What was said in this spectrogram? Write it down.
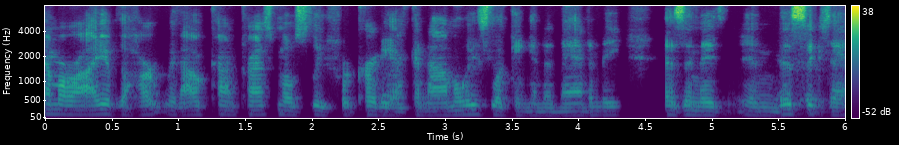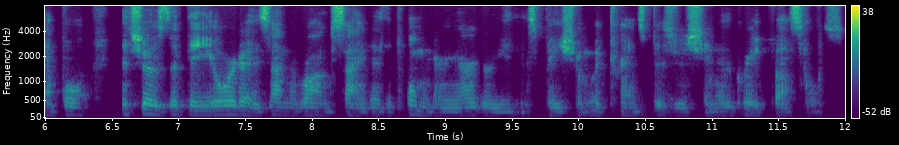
MRI of the heart without contrast, mostly for cardiac anomalies, looking at anatomy, as in, in this example, that shows that the aorta is on the wrong side of the pulmonary artery in this patient with transposition of the great vessels.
